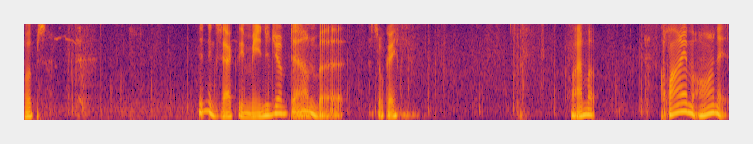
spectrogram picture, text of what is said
Whoops. Didn't exactly mean to jump down, but that's okay. Climb up. Climb on it.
